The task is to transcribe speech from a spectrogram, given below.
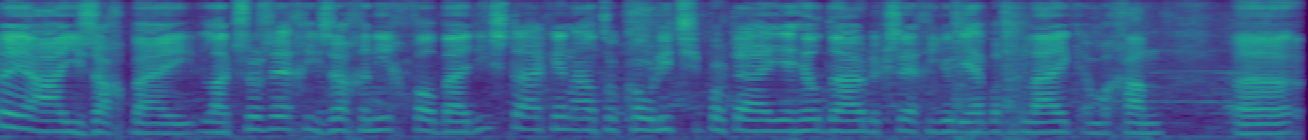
Nou ja, je zag bij, laat ik zo zeggen, je zag in ieder geval bij die staking een aantal coalitiepartijen heel duidelijk zeggen: jullie hebben gelijk en we gaan uh, nou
